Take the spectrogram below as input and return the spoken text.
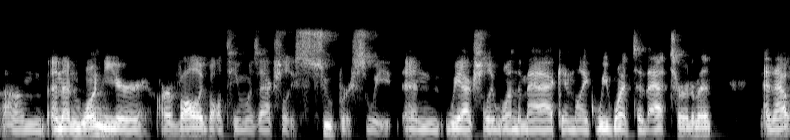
Um, and then one year, our volleyball team was actually super sweet, and we actually won the MAC, and like we went to that tournament. And that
